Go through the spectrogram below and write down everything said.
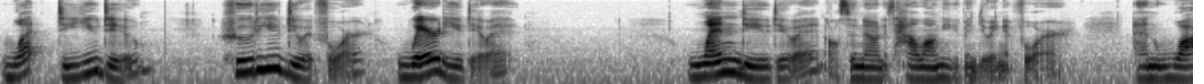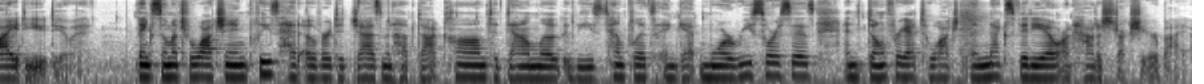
What do you do? Who do you do it for? Where do you do it? When do you do it? Also known as how long have you've been doing it for. And why do you do it? Thanks so much for watching. Please head over to jasminehupp.com to download these templates and get more resources. And don't forget to watch the next video on how to structure your bio.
